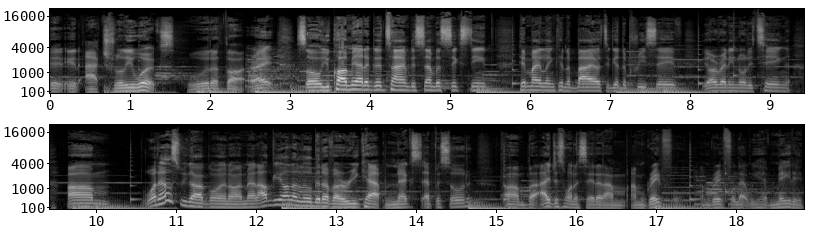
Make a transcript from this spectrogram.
it, it actually works. Who would have thought, right? So you called me at a good time, December 16th. Hit my link in the bio to get the pre-save. You already know the ting. Um, what else we got going on, man? I'll give y'all a little bit of a recap next episode. Um, but I just want to say that I'm I'm grateful. I'm grateful that we have made it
